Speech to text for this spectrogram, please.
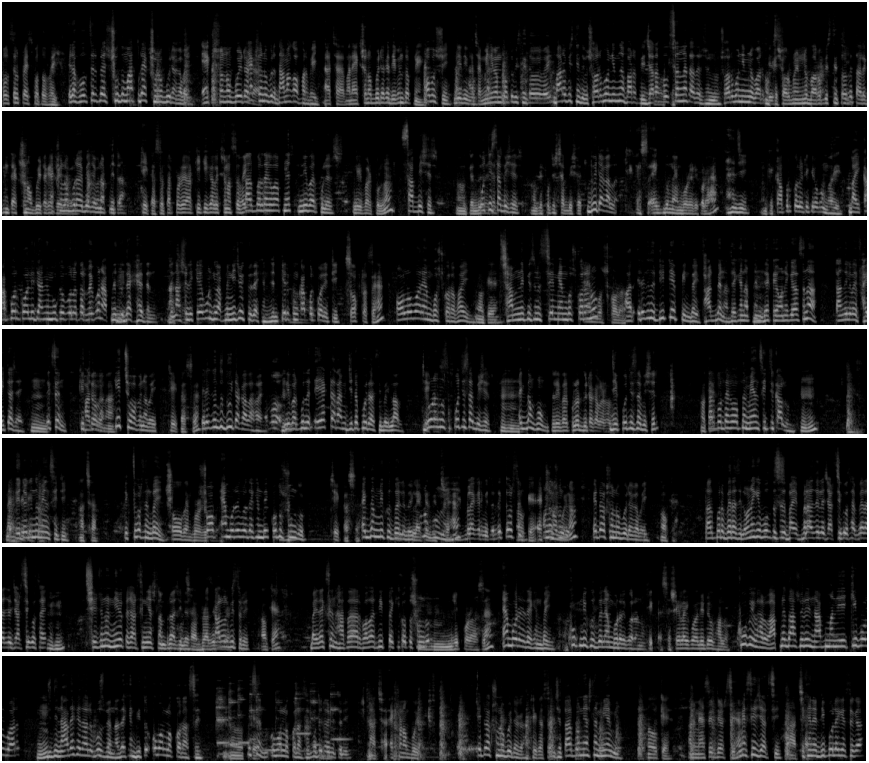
হোলসেল প্রাইস কত ভাই? এটা হোলসেল প্রাইস শুধুমাত্র একশো নব্বই টাকা ভাই। একশো নব্বই টাকা? একশো নব্বই ধামাকা অফার ভাই। আচ্ছা মানে একশো নব্বই টাকা দিবেন তো আপনি? অবশ্যই দিয়ে দিব। আচ্ছা মিনিমাম কত পিস নিতে হবে ভাই? বারো পিস নিতে হবে সর্বনিম্ন বারো পিস যারা হোলসেল না তাদের জন্য সর্বনিম্ন বারো পিস সর্বনিম্ন বারো পিস নিতে হবে তাহলে কিন্তু একশো নব্বই টাকা একশো নব্বই টাকা পেয়ে যাবেন আপনি এটা। ঠিক আছে তারপরে আর কি কি কালেকশন আছে ভাই? তারপর দেখাবো আপনার লিভারপুলের লিভারপুল না? ছাব্বিশের। ওকে পঁচিশ ছাব্বিশের। ওকে পঁচিশ ছাব্বিশের। দুইটা কালার ঠিক আছে একদম এমব্রয়ডারি করা হ্যাঁ? হ্যাঁ জি। ওকে কাপড় কোয়ালিটি কীরকম ভাই? ভাই কাপড় কোয়ালিটি আমি মুখে বলে তার হইব না আপনি একটু দেখাই দেন। যে আচ্ছা। আসলে কেমন কি আপনি নিজে একটু দেখেন যে কীরকম কাপড় কোয়ালিটি সফট আছে হ্যাঁ? অল ওভার এমবস করা ভাই। ওকে সামনে পিছনে সেম এমবস করানো। এমবস করা। আর এটা কিন্তু ডিটিএফ পিন ভাই ফাটবে না। দেখেন আপনি আমি দেখে অনেকে আছে না টান দিলে ভাই ফাইটা যায়। দেখছেন? কিচ্ছু হবে না। কিচ্ছু হবে না ভাই। ঠিক আছে। এটা কিন্তু দুইটা কালার হয়। লিভারপুলের এই একটা আর আমি যেটা পরে আছি ভাই লাল। দুটো পঁচিশ ছাব্বিশের একদম হোম লিভারপুলের দুইটা কালার জি পঁচিশ ছাব্বিশের। তারপর দেখাবো আপনার ম্যান সিটির কালো। এটা কিন্তু ম্যান সিটি আচ্ছা। দেখতে পাচ্ছেন ভাই? সব এমব্রয়ডারি সব এমব্রয়ডারি গুলো দেখেন ভাই কত সুন্দর। ঠিক আছে। একদম নিখুঁত ভাই ভাই। Black এর ভিতরে, হ্যাঁ? ব্ল্যাক এর ভিতরে দেখতে পাচ্ছেন? ওকে অনেক 190 সুন্দর না? এটা একশো নব্বই টাকা ভাই। ওকে তারপরে ব্রাজিল। অনেকে বলতেছে ভাই ব্রাজিলের জার্সি কোথায়? ব্রাজিল জার্সি কোথায়? সেই জন্য নিউ একটা জার্সি নিয়ে আসলাম ব্রাজিলের। আচ্ছা ব্রাজিল কালোর ভিতরে। ওকে ভাই দেখছেন হাতার আর গলার রিপটা কি কত সুন্দর? রিপ করা আছে? এমব্রয়ডারি দেখেন ভাই খুব নিখুঁত বলে এমব্রয়ডারি করানো। ঠিক আছে সেলাই কোয়ালিটিও ভালো। খুবই ভালো। আপনি তো আসলে না মানে কি বলব আর যদি না দেখে তাহলে বুঝবেন না। দেখেন ভিতর ওভারলক করা আছে। দেখছেন? ওভারলক করা আছে প্রতিটার ভিতরে আচ্ছা একশো নব্বই। এটা একশো নব্বই টাকা। ঠিক আছে। তারপর নিয়ে আসলাম মিয়ামি ওকে মানে মেসির জার্সি হ্যাঁ? মেসির জার্সি। আচ্ছা। এখানে ডিপো লেগেছে গা।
